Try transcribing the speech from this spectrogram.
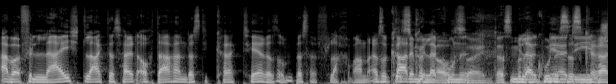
Aber vielleicht lag das halt auch daran, dass die Charaktere so ein bisschen flach waren. Also gerade das Mila Kunis. sein, dass man Mila halt Kunis mehr ist die Charakter-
